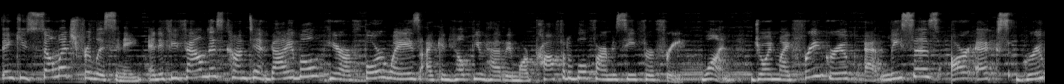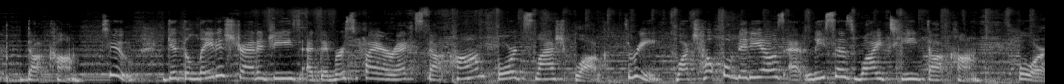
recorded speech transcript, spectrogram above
Thank you so much for listening. And if you found this content valuable, here are four ways I can help you have a more profitable pharmacy for free. One, join my free group at lisasrxgroup.com. Two, get the latest strategies at diversifyrx.com forward slash blog. Three, watch helpful videos at lisasyt.com. Four,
